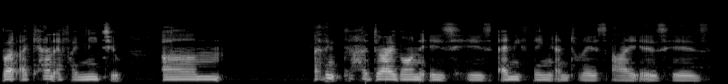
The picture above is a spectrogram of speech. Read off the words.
but I can if I need to. Um, I think Hydreigon is his anything, and Tornadus I is his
